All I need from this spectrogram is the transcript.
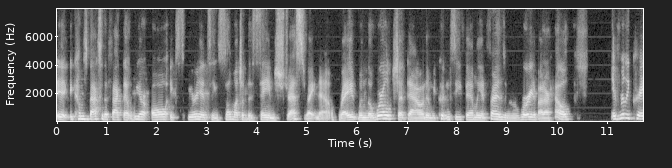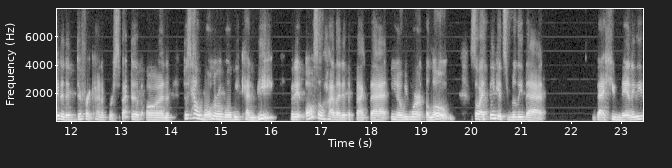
it, it, comes back to the fact that we are all experiencing so much of the same stress right now, right? When the world shut down and we couldn't see family and friends and we were worried about our health, it really created a different kind of perspective on just how vulnerable we can be. But it also highlighted the fact that, you know, we weren't alone. So I think it's really that that humanity,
